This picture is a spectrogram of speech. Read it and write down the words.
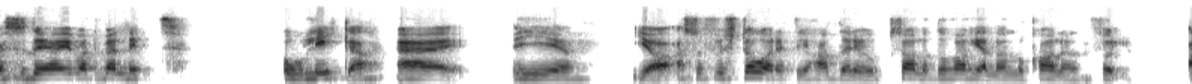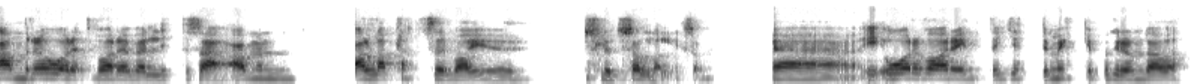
Alltså det har ju varit väldigt olika. Eh, i, ja, alltså första året jag hade det i Uppsala, då var hela lokalen full. Andra året var det väl lite så här, ja men alla platser var ju slutsålda liksom. Eh, I år var det inte jättemycket på grund av att,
